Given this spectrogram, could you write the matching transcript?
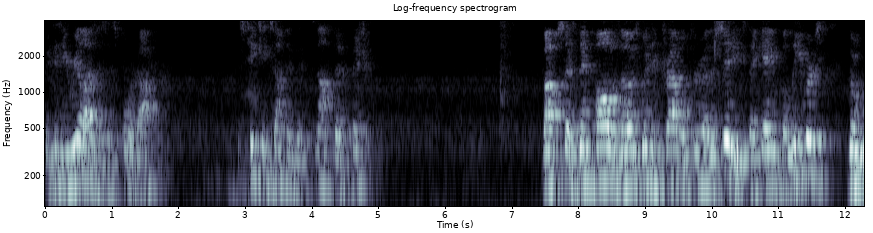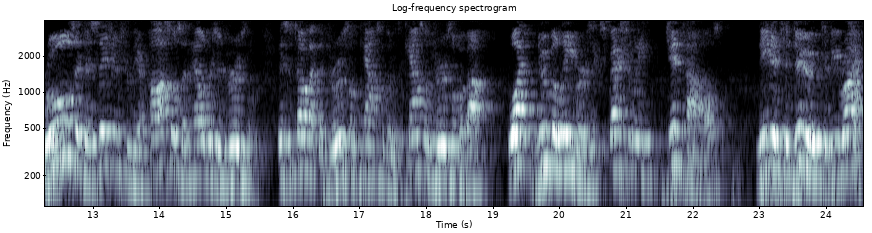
Because he realizes it's poor doctrine. It's teaching something that's not beneficial. Bible says, Then Paul and those with him traveled through other cities. They gave believers the rules and decisions from the apostles and elders in Jerusalem. This is talking about the Jerusalem Council. There was a council in Jerusalem about what new believers, especially Gentiles, needed to do to be right.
